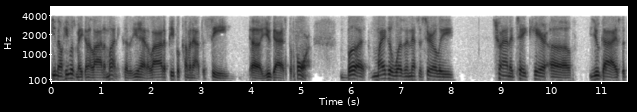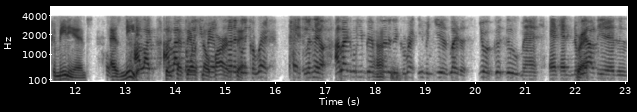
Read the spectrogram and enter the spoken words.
you know, he was making a lot of money because you had a lot of people coming out to see uh, you guys perform. But Michael wasn't necessarily trying to take care of you guys, the comedians, as needed. I like I like the there way was you've no been bar politically set. correct. Hey, Linnell, I like the way you've been Uh-huh. politically correct even years later. You're a good dude, man. And and the Right. reality is is,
